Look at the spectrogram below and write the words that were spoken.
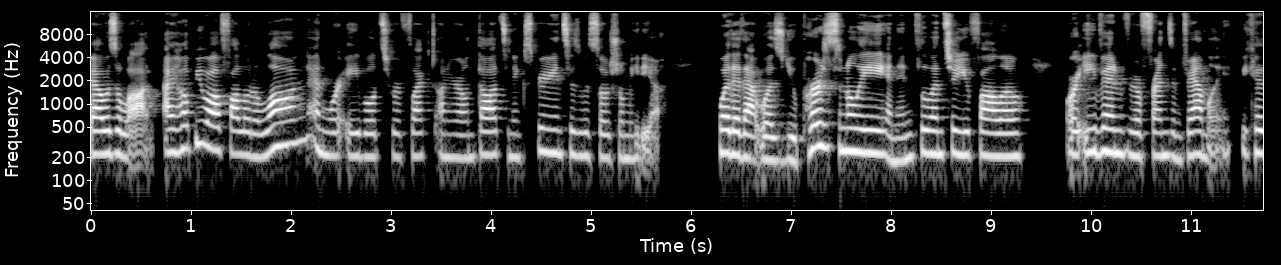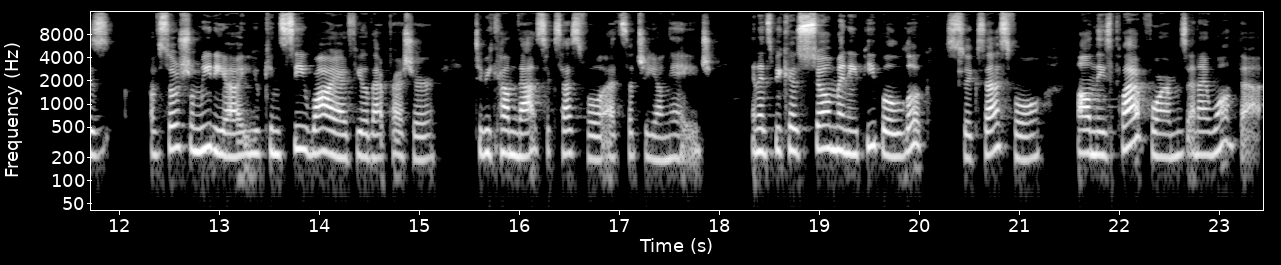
that was a lot. I hope you all followed along and were able to reflect on your own thoughts and experiences with social media, whether that was you personally, an influencer you follow, or even your friends and family. Because of social media, you can see why I feel that pressure to become that successful at such a young age. And it's because so many people look successful on these platforms, and I want that.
